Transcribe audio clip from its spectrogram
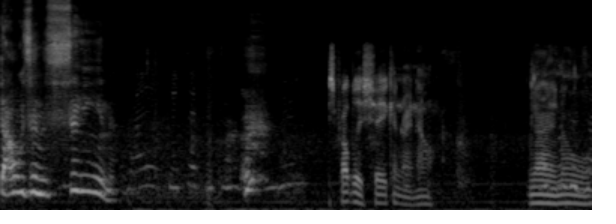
That was insane. He's probably shaking right now. Yeah, I know.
